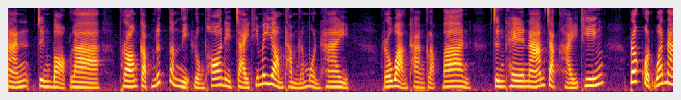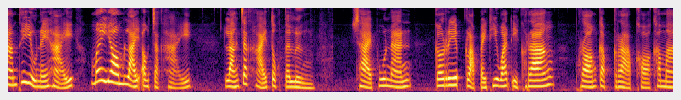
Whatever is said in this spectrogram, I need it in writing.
นั้นจึงบอกลา พร้อมกับนึกตำหนิหลวงพ่อในใจที่ไม่ยอมทำน้ำมนต์ให้ ระหว่างทางกลับบ้าน จึงเทน้ำจากไหทิ้ง ปรากฏว่าน้ำที่อยู่ในไหไม่ยอมไหลออกจากไหหลังจากหายตกตะลึง ชายผู้นั้นก็รีบกลับไปที่วัดอีกครั้ง พร้อมกับกราบขอขมา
